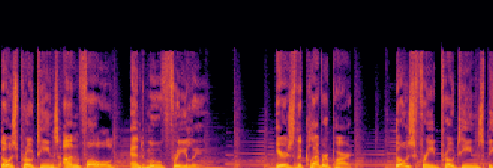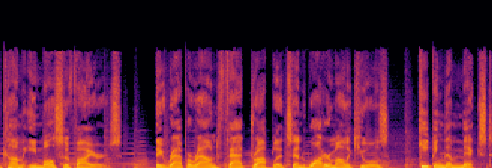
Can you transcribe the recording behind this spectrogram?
those proteins unfold and move freely. Here's the clever part. Those freed proteins become emulsifiers. They wrap around fat droplets and water molecules, keeping them mixed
